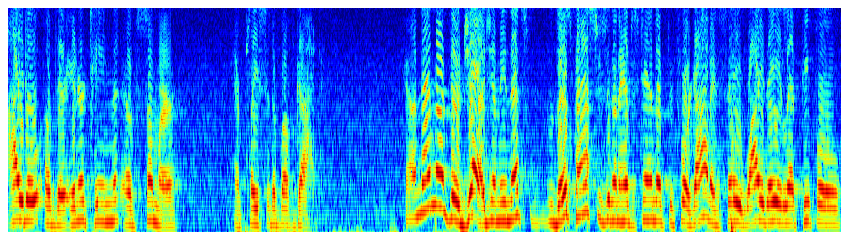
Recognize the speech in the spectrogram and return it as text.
idol of their entertainment of summer and place it above God. and I'm not their judge. I mean, that's those pastors are going to have to stand up before God and say why they let people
